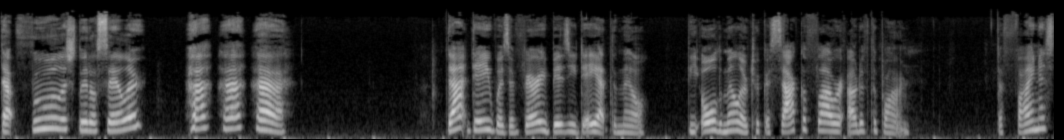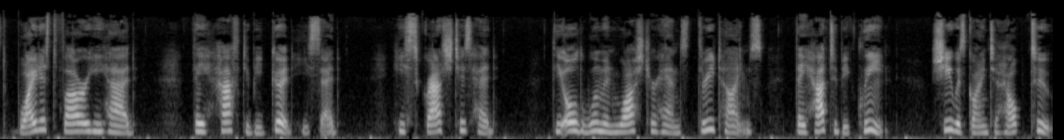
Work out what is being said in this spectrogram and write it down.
that foolish little sailor, ha ha ha! That day was a very busy day at the mill. The old miller took a sack of flour out of the barn. The finest, whitest flour he had. They have to be good, he said. He scratched his head. The old woman washed her hands three times. They had to be clean. She was going to help too.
